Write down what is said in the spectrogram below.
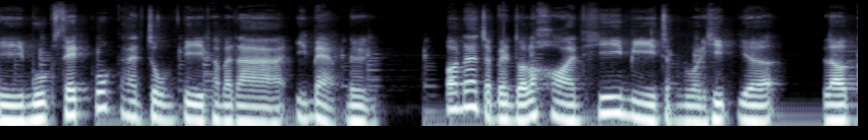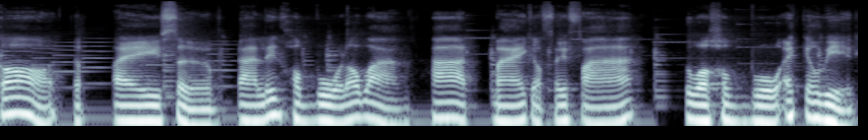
มีมูฟเซตพวกการโจมตีธรรมดาอีกแบบหนึ่งก็น่าจะเป็นตัวละครที่มีจำนวนฮิตเยอะ แล้วก็จะไปเสริมการเล่นคอมโบระหว่างธาตุไม้กับไฟฟ้า ตัวคอมโบ Activate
